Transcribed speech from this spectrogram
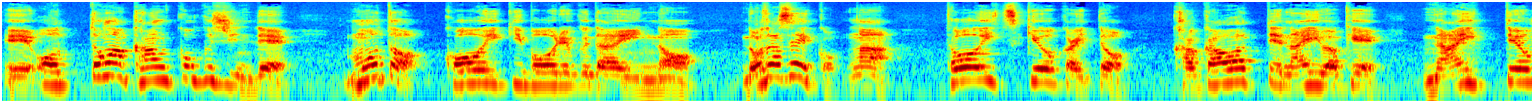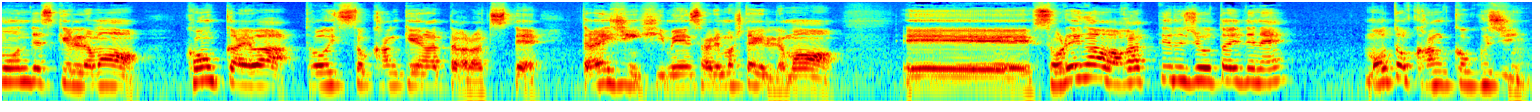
えー、夫が韓国人で元広域暴力団員の野田聖子が統一教会と関わってないわけないって思うんですけれども今回は統一と関係があったからつって大臣罷免されましたけれども、えー、それが分かってる状態でね元韓国人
